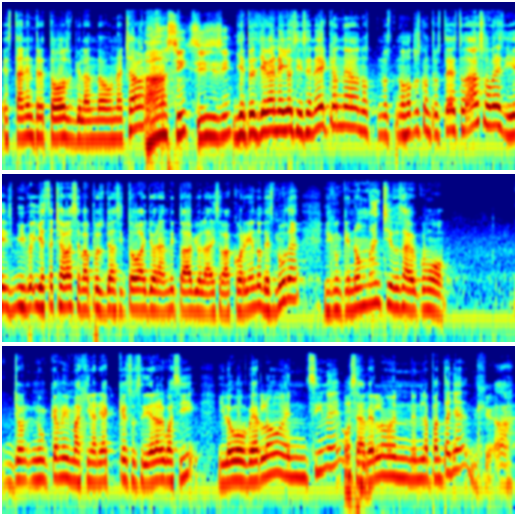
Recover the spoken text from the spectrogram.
están entre todos violando a una chava. Ah, sí, sí, sí, sí. Y entonces llegan ellos y dicen, eh, ¿qué onda? Nos- nos- nosotros contra ustedes, todo. ah, sobres. Y, y- y esta chava se va pues ya así toda llorando y toda violada y se va corriendo desnuda. Y con que no manches, o sea, como yo nunca me imaginaría que sucediera algo así. Y luego verlo en cine, o sea, verlo en, en la pantalla, dije, ah.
